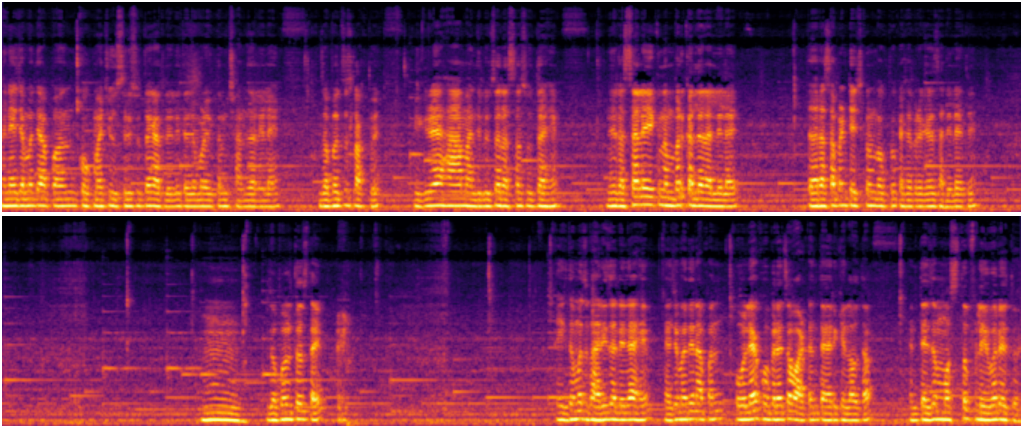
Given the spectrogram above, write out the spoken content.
आणि याच्यामध्ये आपण कोकमाची उसरीसुद्धा घातलेली त्याच्यामुळे एकदम छान झालेला आहे. जबरदस्त लागतोय. इकडे हा मांदेलूचा रस्सा सुद्धा आहे. आणि रस्साला एक नंबर कलर आलेला आहे. तर रस्सा पण टेस्ट करून बघतो कशा प्रकारे झालेला आहे ते. जबरदस्त आहे. एकदमच भारी झालेलं आहे. याच्यामध्ये ना आपण ओल्या खोबऱ्याचं वाटण तयार केला होता. आणि त्याचा मस्त फ्लेवर येतोय.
